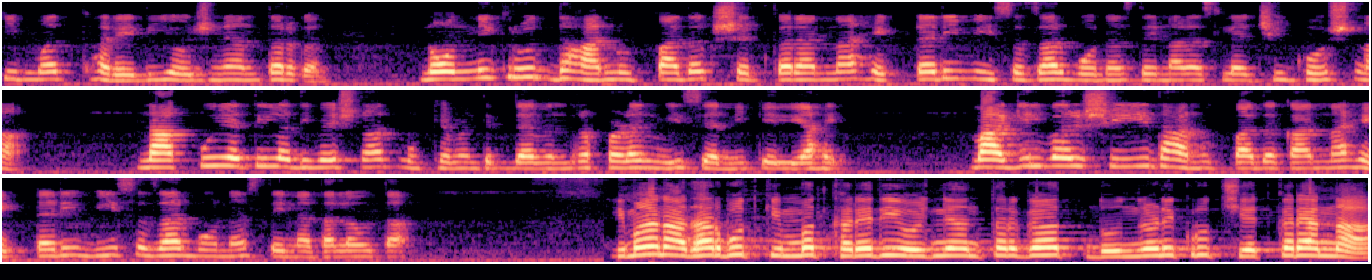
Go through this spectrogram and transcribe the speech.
किंमत खरेदी योजनेअंतर्गत नोंदणीकृत धान उत्पादक शेतकऱ्यांना हेक्टरी वीस हजार बोनस देणार असल्याची घोषणा नागपूर येथील अधिवेशनात मुख्यमंत्री देवेंद्र फडणवीस यांनी केली आहे. मागील वर्षीही धान उत्पादकांना हेक्टरी वीस हजार बोनस देण्यात आला होता. किमान आधारभूत किंमत खरेदी योजनेअंतर्गत नोंदणीकृत शेतकऱ्यांना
